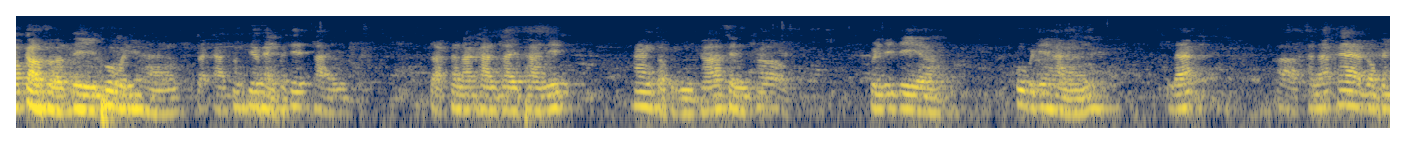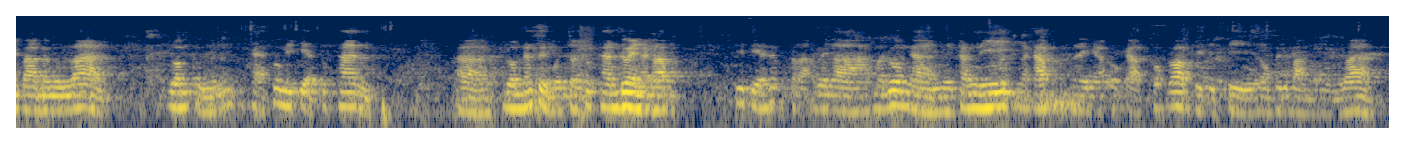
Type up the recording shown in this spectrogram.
ขอกล่าวสวัสดีผู้บริหารจากการท่องเที่ยวแห่งประเทศไทย จากธนาคารไทยพาณิชย์ ห้างสรรพสินค้าเซ็นทรัลคุณลิเดีย ผู้บริหาร และคณะแพทย์โรงพยาบาลบำรุงราษฎร์รวมถึงแขกผู้มีเกียรติทุกท่านรวมทั้งสื่อมวลชนทุกท่านด้วยนะครับ ที่เสียสละเวลามาร่วมงานในครั้งนี้นะครับ ในงานโอกาสครบรอบ 40 ปีโรงพยาบาลบำรุงราษฎร์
